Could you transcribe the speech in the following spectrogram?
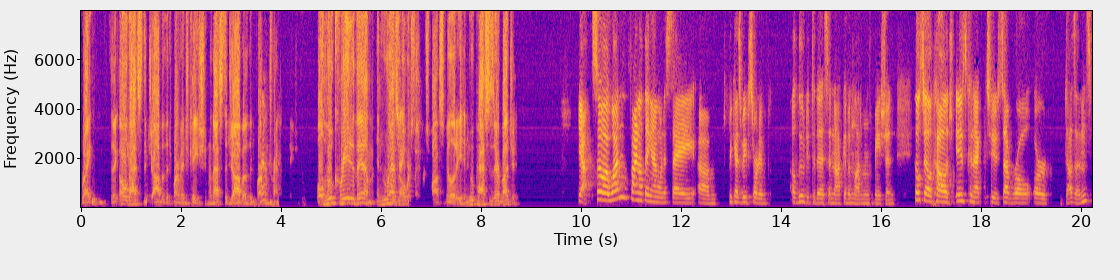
right? Like oh that's the job of the department of education or that's the job of the department yeah. of transportation. Well who created them and who has right. oversight responsibility and who passes their budget? Yeah so uh, one final thing i want to say um, because we've sort of alluded to this and not given a lot of information. Hillsdale College is connected to several or dozens,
